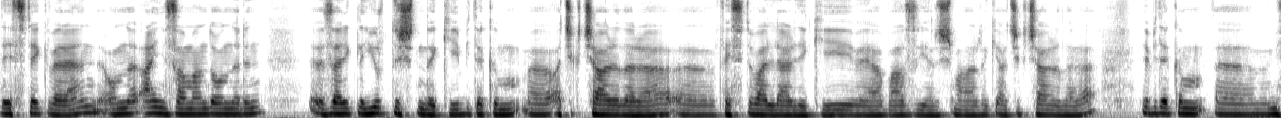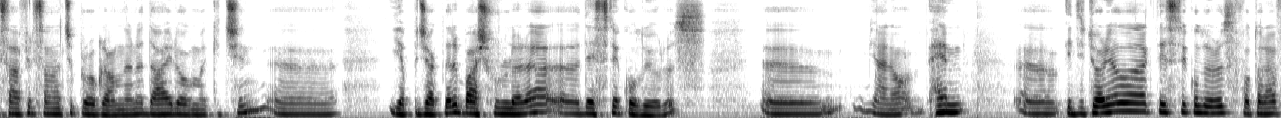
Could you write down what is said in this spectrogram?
destek veren, onlar aynı zamanda onların özellikle yurt dışındaki bir takım e, açık çağrılara, e, festivallerdeki veya bazı yarışmalardaki açık çağrılara ve bir takım e, misafir sanatçı programlarına dahil olmak için yapacakları başvurulara destek oluyoruz. Yani hem editoryal olarak destek oluyoruz. Fotoğraf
